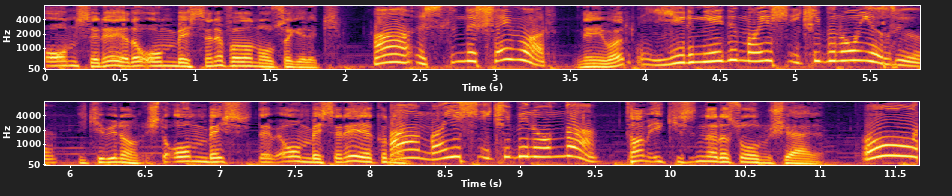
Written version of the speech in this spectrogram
10 sene ya da 15 sene falan olsa gerek. Ha üstünde şey var. Ney var? 27 Mayıs 2010 yazıyor. 2010. İşte 15 de- 15 seneye yakın. Aa Mayıs 2010'da. Tam ikisinin arası olmuş yani. Oo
